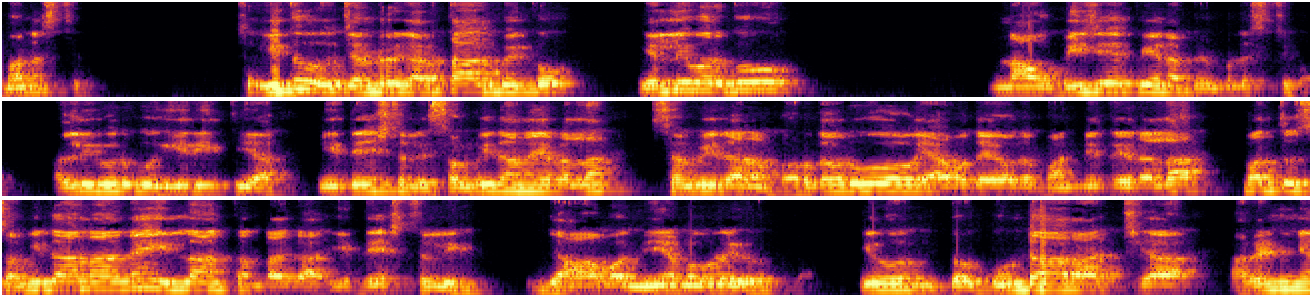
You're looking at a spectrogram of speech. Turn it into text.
ಮನಸ್ಥಿತಿ. ಸೊ ಇದು ಜನರಿಗೆ ಅರ್ಥ ಆಗ್ಬೇಕು. ಎಲ್ಲಿವರೆಗೂ ನಾವು ಬಿಜೆಪಿಯನ್ನ ಬೆಂಬಲಿಸ್ತೀವೋ ಅಲ್ಲಿವರೆಗೂ ಈ ರೀತಿಯ ಈ ದೇಶದಲ್ಲಿ ಸಂವಿಧಾನ ಇರಲ್ಲ, ಸಂವಿಧಾನ ಬರೆದವ್ರಿಗೂ ಯಾವುದೇ ಒಂದು ಮಾನ್ಯತೆ ಇರಲ್ಲ ಮತ್ತು ಸಂವಿಧಾನನೇ ಇಲ್ಲ ಅಂತಂದಾಗ ಈ ದೇಶದಲ್ಲಿ ಯಾವ ನಿಯಮಗಳು ಇರೋದಿಲ್ಲ ಈ ಒಂದು ಗೂಂಡಾ ರಾಜ್ಯ, ಅರಣ್ಯ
